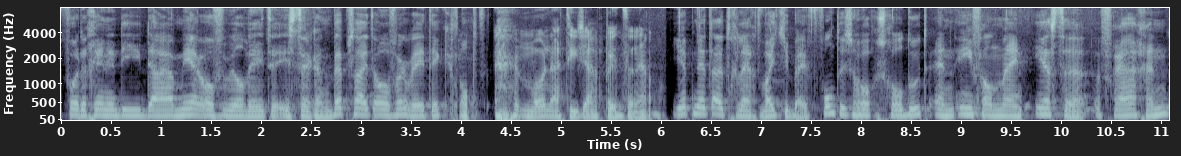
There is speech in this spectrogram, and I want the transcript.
Voor degene die daar meer over wil weten... is er een website over, weet ik. Klopt. monatisa.nl. Je hebt net uitgelegd wat je bij Fontis Hogeschool doet. En een van mijn eerste vragen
